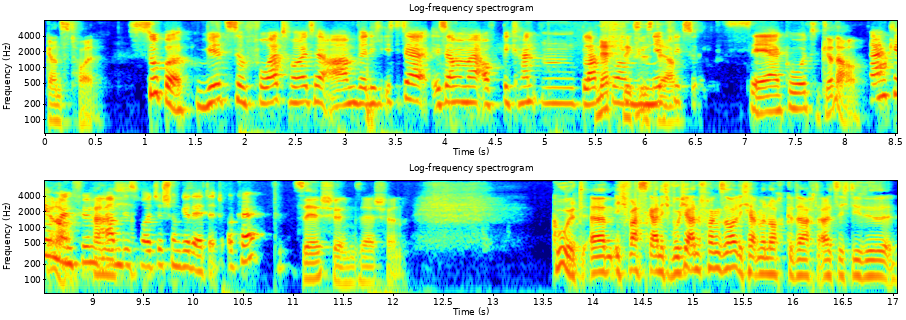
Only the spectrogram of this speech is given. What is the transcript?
ganz toll. Super, wird sofort heute Abend, werde ich, ist der, sagen wir mal, auf bekannten Plattformen Netflix wie Netflix? Der. Sehr gut. Genau. Danke, genau. mein Filmabend ist heute schon gerettet, okay? Sehr schön, sehr schön. Gut, ähm, ich weiß gar nicht, wo ich anfangen soll. Ich habe mir noch gedacht, als ich, die,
